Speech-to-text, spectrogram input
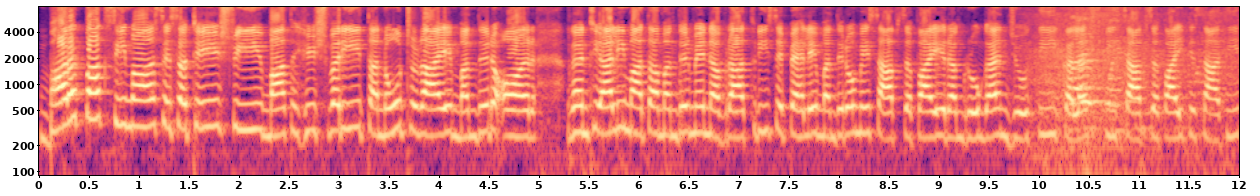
भारत पाक सीमा से सटे श्री मातहेश्वरी तनोट राय मंदिर और घंटियाली माता मंदिर में नवरात्रि से पहले मंदिरों में साफ़ सफ़ाई रंग रोगन ज्योति कलश की साफ़ सफ़ाई के साथ ही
